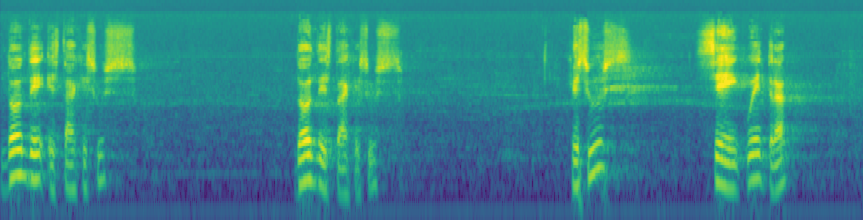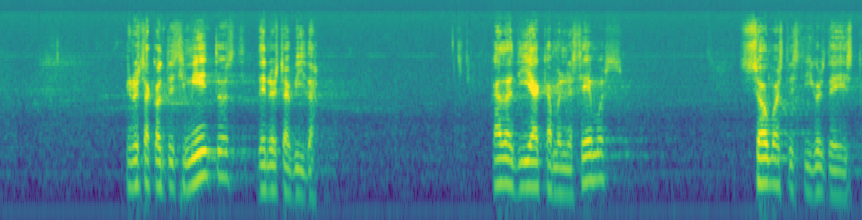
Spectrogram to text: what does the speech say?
¿Dónde está Jesús? ¿Dónde está Jesús? Jesús se encuentra en los acontecimientos de nuestra vida. Cada día que amanecemos, somos testigos de esto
